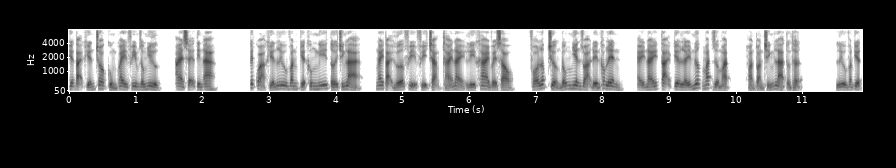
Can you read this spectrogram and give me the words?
Hiện tại khiến cho cùng quay phim giống như, ai sẽ tin a? Kết quả khiến lưu văn kiệt không nghĩ tới chính là, ngay tại hứa phỉ phỉ trạng thái này ly khai về sau, phó lớp trưởng đông nhiên dọa đến khóc lên, ấy náy tại kia lấy nước mắt rửa mặt, hoàn toàn chính là tường thật. Lưu văn kiệt,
